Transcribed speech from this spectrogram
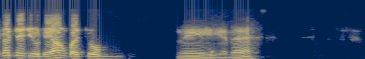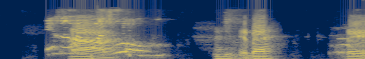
กๆก็จะอยู่ในห้องประชุม นี่เห็นไหมนี่คือห้องประชุมเห็นไหมนี่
